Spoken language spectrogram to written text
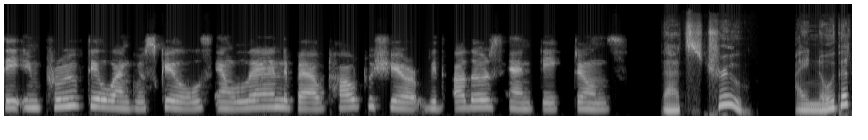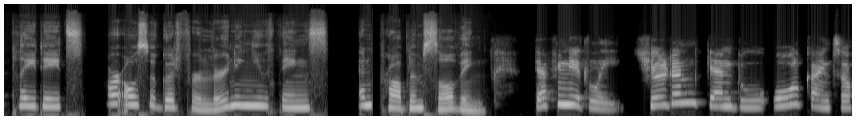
they improve their language skills and learn about how to share with others and take turns. That's true. I know that playdates are also good for learning new things and problem solving. Definitely, children can do all kinds of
